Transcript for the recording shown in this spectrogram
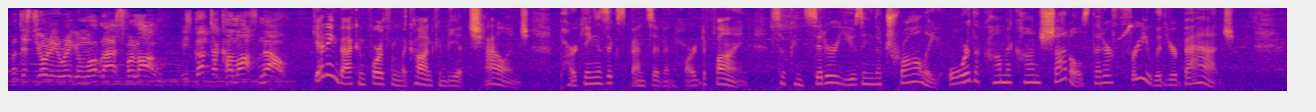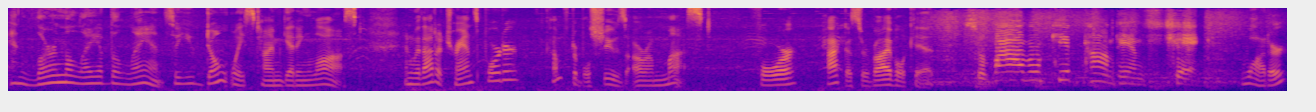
but this jury rigging won't last for long. He's got to come off now. Getting back and forth from the con can be a challenge. Parking is expensive and hard to find, so consider using the trolley or the Comic Con shuttles that are free with your badge. And learn the lay of the land so you don't waste time getting lost. And without a transporter, comfortable shoes are a must. Four, pack a survival kit. Survival kit contents check. Water,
